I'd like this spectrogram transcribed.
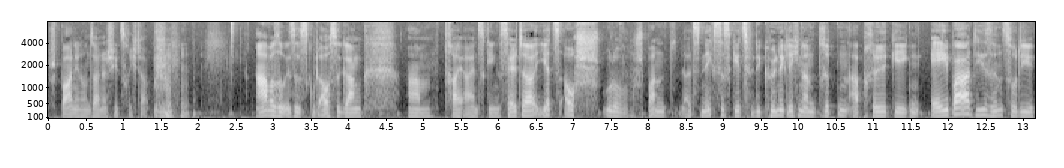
Spanien und seine Schiedsrichter. Aber so ist es gut ausgegangen. Ähm, 3-1 gegen Celta. Jetzt auch oder spannend, als nächstes geht es für die Königlichen am 3. April gegen Eibar. Die sind so die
